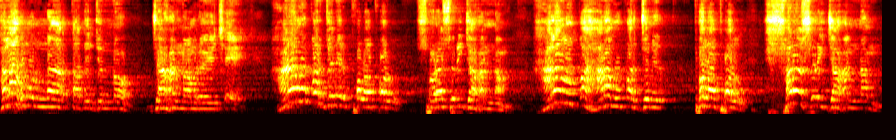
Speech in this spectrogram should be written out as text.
ফালাহুন্নার তাদের জন্য জাহান্নাম রয়েছে। হারাম উপার্জনের ফলাফল সরাসরি জাহান্নাম। হারাম উপা, হারাম উপার্জনের ফলাফল সরাসরি জাহান্নাম।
